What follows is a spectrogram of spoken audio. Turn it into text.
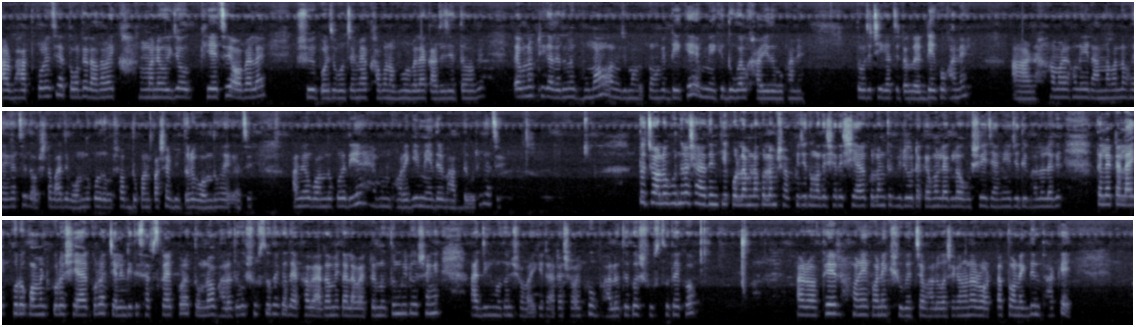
আর ভাত করেছি। আর তোমাদের দাদাভাই মানে ওই যে খেয়েছে অবেলায়, শুয়ে পড়েছে, বলছে আমি আর খাব না, ভোরবেলায় কাজে যেতে হবে। তাই বললাম, ঠিক আছে, তুমি ঘুমাও, আমি তোমাকে তোমাকে ডেকে মেয়েকে দুগাল খাইয়ে দেবো ওখানে। তো বলছে, ঠিক আছে, তাহলে ডেক ওখানে। আর আমার এখন এই রান্না বান্না হয়ে গেছে, দশটা বাজে, বন্ধ করে দেবো, সব দোকান পাশের ভিতরে বন্ধ হয়ে গেছে। আমিও বন্ধ করে দিয়ে এখন ঘরে গিয়ে মেয়েদের ভাত দেবো, ঠিক আছে? তো চলো বন্ধুরা, সারাদিন কী করলাম না করলাম সব কিছু তোমাদের সাথে শেয়ার করলাম। তো ভিডিওটা কেমন লাগল অবশ্যই জানিয়ে যদি ভালো লাগে তাহলে একটা লাইক করো কমেন্ট করো শেয়ার করো, আর চ্যানেলটিতে সাবস্ক্রাইব করো। তোমরাও ভালো থেকো, সুস্থ থেকো, দেখা হবে আগামীকাল আবার একটা নতুন ভিডিওর সঙ্গে। আজকের মতন সবাইকে টাটা, সবাই খুব ভালো থেকো, সুস্থ থেকো। আর রথের অনেক অনেক শুভেচ্ছা, ভালোবাসা। কেননা রথটা তো অনেক দিন থাকে।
